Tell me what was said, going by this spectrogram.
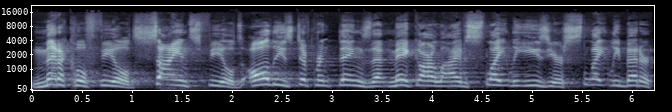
Medical fields, science fields, all these different things that make our lives slightly easier, slightly better,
